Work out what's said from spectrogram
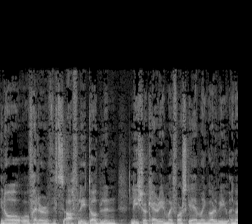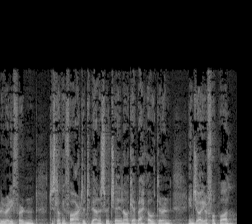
you know whether it's Offaly, Dublin, Laois or Kerry in my first game, I'm going to be I'm going to be ready for it and just looking forward to it. To be honest with you, you know, get back out there and enjoy your football.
